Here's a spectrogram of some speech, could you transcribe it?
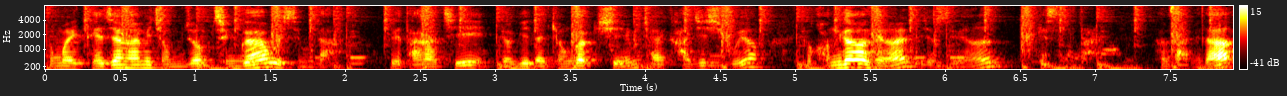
정말 이 대장암이 점점 증가하고 있습니다. 우리 다 같이 여기에 대한 경각심 잘 가지시고요. 더 건강한 생활 되셨으면 좋겠습니다. 감사합니다.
